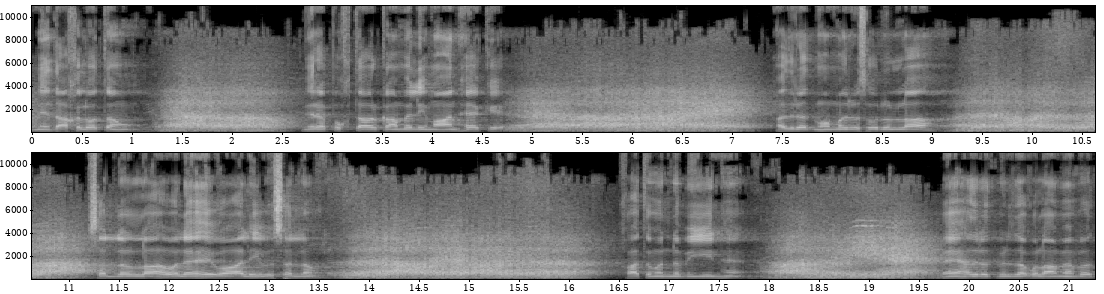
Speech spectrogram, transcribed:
میں داخل ہوتا ہوں۔ میرا پختہ اور کامل ایمان ہے کہ حضرت محمد رسول اللہ صلی اللہ علیہ وآلہ وسلم خاتم النبیین ہیں۔ میں حضرت مرزا غلام احمد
